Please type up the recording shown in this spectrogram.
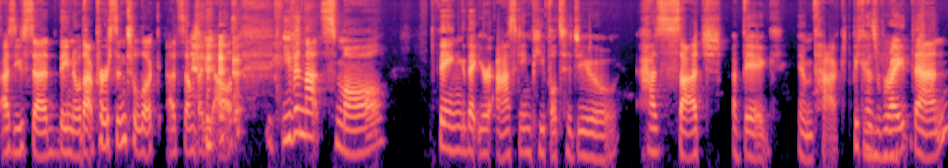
as you said, they know that person to look at somebody else. Even that small thing that you're asking people to do has such a big impact because mm-hmm. right then,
